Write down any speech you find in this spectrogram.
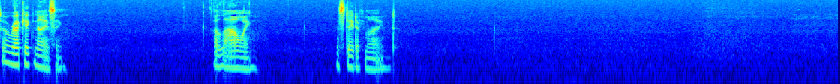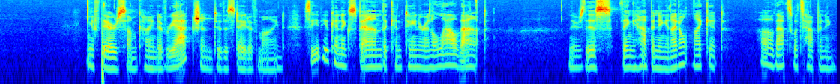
So recognizing, allowing the state of mind. If there's some kind of reaction to the state of mind, see if you can expand the container and allow that. There's this thing happening and I don't like it. Oh, that's what's happening.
